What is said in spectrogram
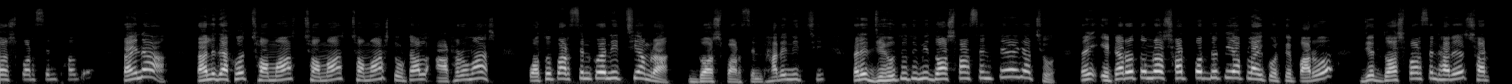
দশ পার্সেন্ট হবে, তাই না? তাহলে দেখো ছ মাস ছ মাস ছ মাস টোটাল আঠারো মাস, কত পার্সেন্ট করে নিচ্ছি আমরা? দশ পার্সেন্ট হারে নিচ্ছি। তাহলে যেহেতু তুমি দশ পার্সেন্ট পেয়ে গেছো, তাহলে এটারও তোমরা শর্ট পদ্ধতি অ্যাপ্লাই করতে পারো যে দশ পার্সেন্ট হারে শর্ট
